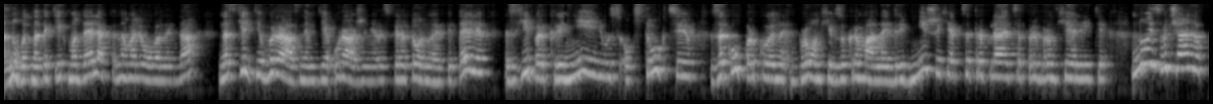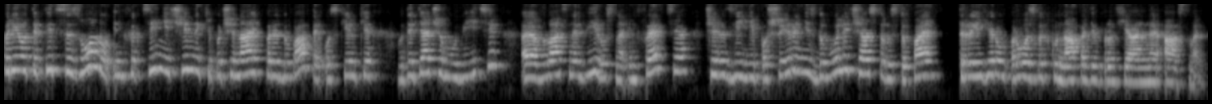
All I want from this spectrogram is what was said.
ну, от на таких моделях намальованих, да, наскільки виразним є ураження респіраторної епітелії з гіперкринією, з обструкцією, закупоркою бронхів, зокрема найдрібніших, як це трапляється при бронхіаліті. Ну і, звичайно, в період підсезону інфекційні чинники починають передувати, оскільки в дитячому віці е, власне вірусна інфекція через її поширеність доволі часто виступає тригером розвитку нападів бронхіальної астми.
